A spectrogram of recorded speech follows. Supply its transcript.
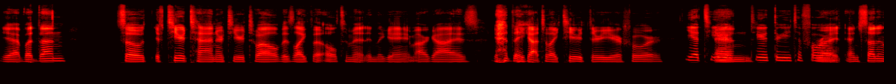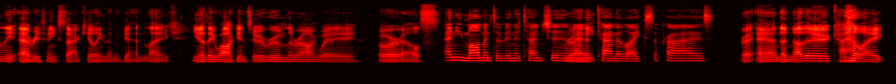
yeah, but then, so if tier 10 or tier 12 is like the ultimate in the game, our guys, got, they got to like tier 3 or 4. Yeah, tier and tier three to four. Right. And suddenly everything start killing them again. Like, you know, they walk into a room the wrong way or else Any moment of inattention, Right. any kind of like surprise. Right, and another kind of like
